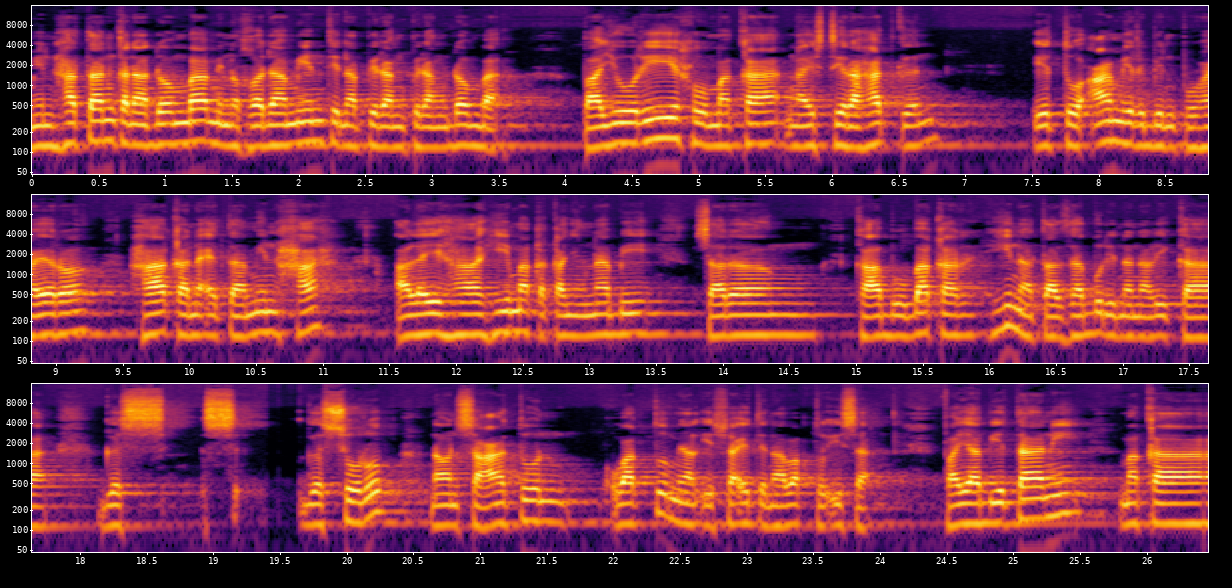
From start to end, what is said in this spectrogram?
minhatan kana domba min khodamin tina pirang-pirang domba. Payurihu maka ngaistirahatkeun itu Amir bin Puhairo ha kana eta minhah alaiha hima ka kanjing Nabi sareng ka Abu Bakar hina tazabur dina nalika geus gesurup naon saatun waktu minal isya tina waktu isya. Fayabitani maka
